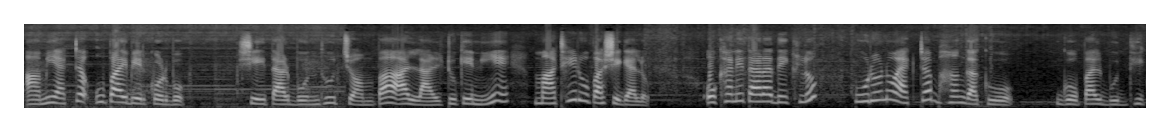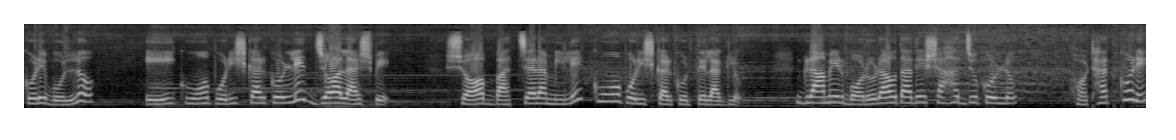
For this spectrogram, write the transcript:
আমি একটা উপায় বের করব। সে তার বন্ধু চম্পা আর লালটুকে নিয়ে মাঠের ওপাশে গেল। ওখানে তারা দেখল পুরনো একটা ভাঙ্গা কুয়ো। গোপাল বুদ্ধি করে বলল, এই কুয়ো পরিষ্কার করলে জল আসবে। সব বাচ্চারা মিলে কুয়ো পরিষ্কার করতে লাগল। গ্রামের বড়রাও তাদের সাহায্য করল। হঠাৎ করে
